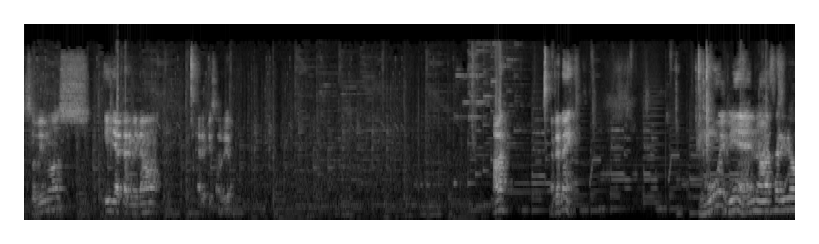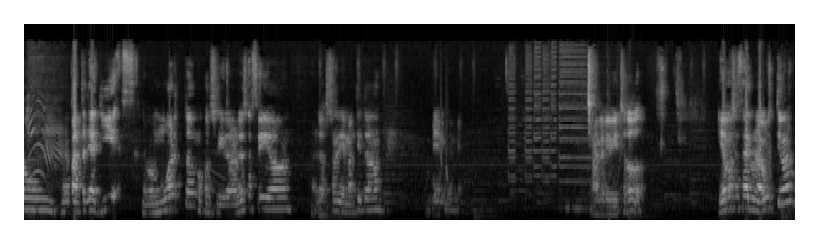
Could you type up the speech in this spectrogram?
Subimos y ya terminamos el episodio. Ahora, ¿me tenéis? Muy bien, nos ha salido un- una pantalla 10. Hemos muerto, hemos conseguido los desafíos, los tres diamantitos. Bien, bien, bien. Habéis visto todo. Y vamos a hacer una última,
